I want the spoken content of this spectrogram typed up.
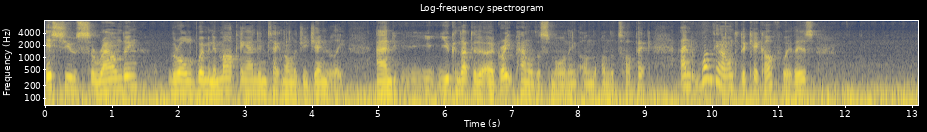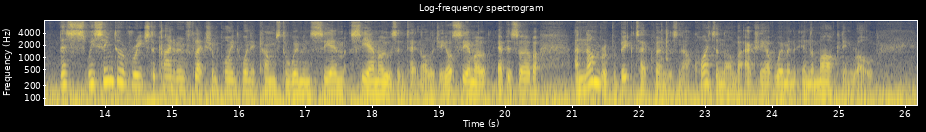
issues surrounding the role of women in marketing and in technology generally. And you conducted a great panel this morning on on the topic. And one thing I wanted to kick off with is this: we seem to have reached a kind of inflection point when it comes to women CM, CMOs in technology. Your CMO Episerver a number of the big tech vendors now, quite a number, actually have women in the marketing role.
